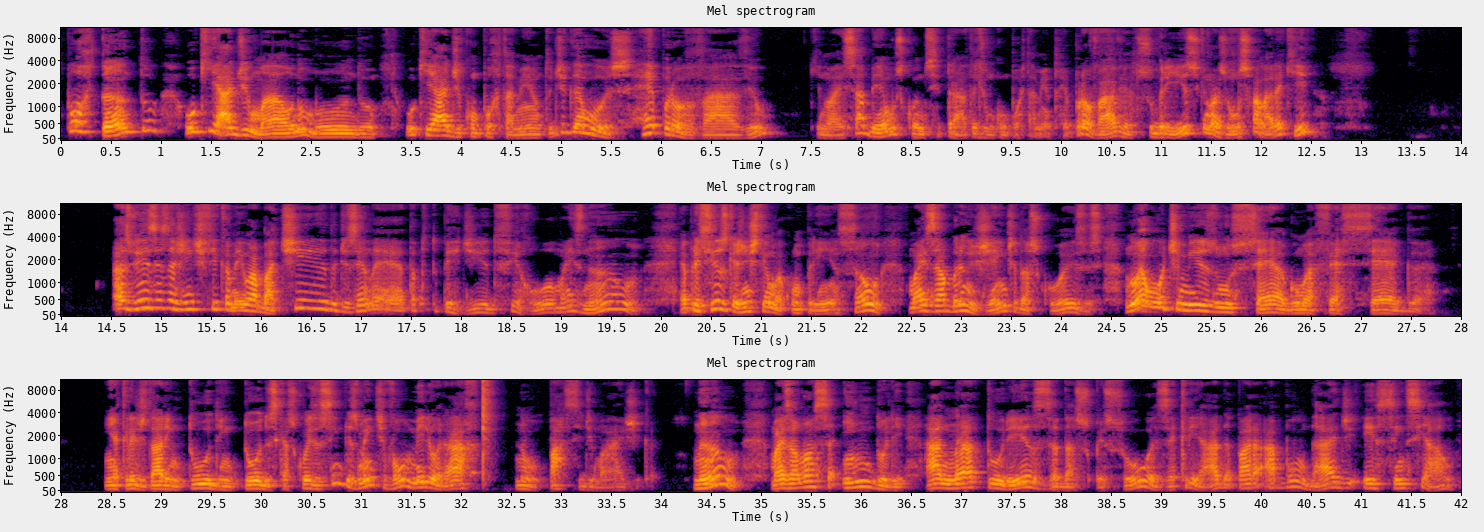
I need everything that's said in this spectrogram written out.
Portanto, o que há de mal no mundo, o que há de comportamento, digamos, reprovável, que nós sabemos quando se trata de um comportamento reprovável, é sobre isso que nós vamos falar aqui, às vezes a gente fica meio abatido, dizendo, é, tá tudo perdido, ferrou, mas não. É preciso que a gente tenha uma compreensão mais abrangente das coisas. Não é um otimismo cego, uma fé cega, em acreditar em tudo, em todos, que as coisas simplesmente vão melhorar num passe de mágica. Não, mas a nossa índole, a natureza das pessoas é criada para a bondade essencial.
